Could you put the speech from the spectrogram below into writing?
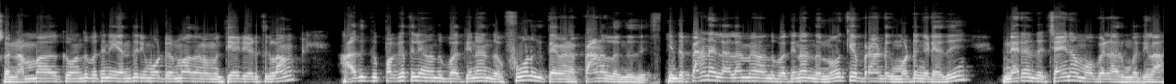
ஸோ நமக்கு வந்து பார்த்திங்கன்னா எந்த ரிமோட் வேணுமோ அதை நம்ம தேடி எடுத்துக்கலாம். அதுக்கு பக்கத்துலேயே வந்து பார்த்தீங்கன்னா இந்த ஃபோனுக்கு தேவையான பேனல் இருந்தது. இந்த பேனல் எல்லாமே வந்து பார்த்தீங்கன்னா இந்த நோக்கியா பிராண்டுக்கு மட்டும் கிடையாது. நிறைய இந்த சைனா மொபைல்லாம் இருக்கும் பார்த்தீங்களா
